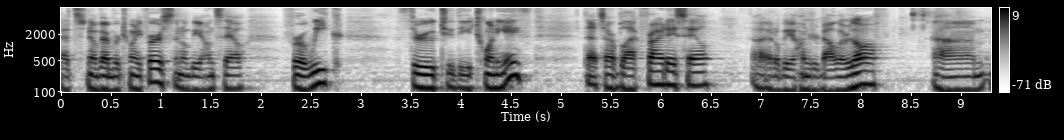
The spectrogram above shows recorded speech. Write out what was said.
That's November 21st, and it'll be on sale for a week through to the 28th. That's our Black Friday sale. Uh, it'll be $100 off. Um,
